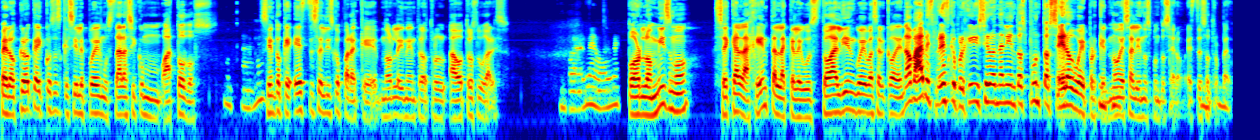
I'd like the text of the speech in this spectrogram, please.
Pero creo que hay cosas que sí le pueden gustar así como a todos. Siento que este es el disco para que Norlane entre a, a otros lugares. Vale, vale. Por lo mismo, sé que a la gente a la que le gustó Alien, güey, va a ser como de, no mames, pero es que ¿por qué hicieron Alien 2.0, güey? Porque no es Alien 2.0, este es otro pedo.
